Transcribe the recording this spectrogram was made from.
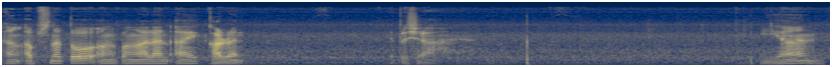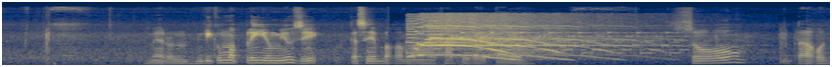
ang apps na to, ang pangalan ay Current. Ito siya. Yan. Meron, hindi ko ma-play yung music kasi baka ma-copyright tayo. So, takot.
